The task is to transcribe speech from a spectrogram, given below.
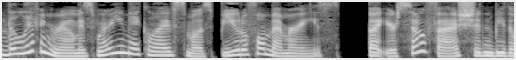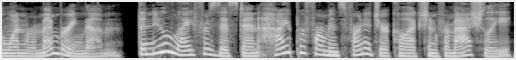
The living room is where you make life's most beautiful memories. But your sofa shouldn't be the one remembering them. The new life resistant, high performance furniture collection from Ashley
